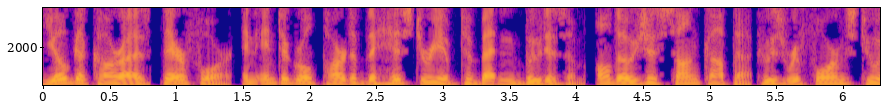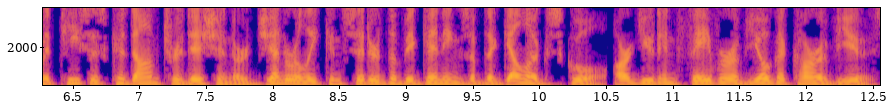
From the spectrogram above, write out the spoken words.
Yogacara is, therefore, an integral part of the history of Tibetan Buddhism, although Je Tsongkhapa whose reforms to Atisa's Kadam tradition are generally considered the beginnings of the Gelug school argued in favor of Yogacara views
